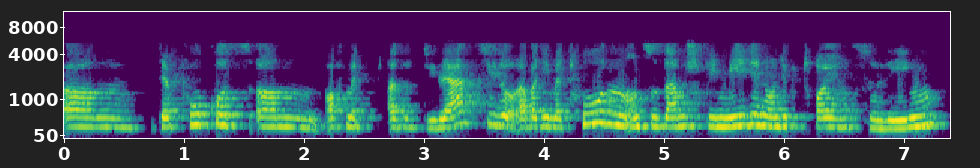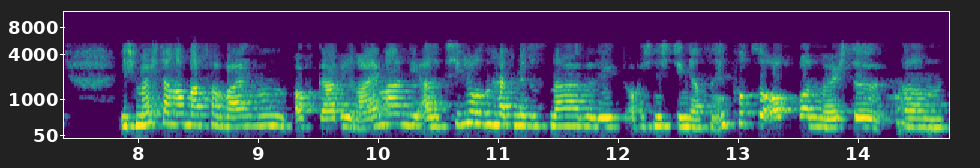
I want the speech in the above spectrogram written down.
ähm, der Fokus ähm, auf mit, also die Lernziele, aber die Methoden und Zusammenspiel Medien und die Betreuung zu legen. Ich möchte nochmal verweisen auf Gabi Reimann, die Anne Thielhosen hat mir das nahegelegt, ob ich nicht den ganzen Input so aufbauen möchte. Ähm,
